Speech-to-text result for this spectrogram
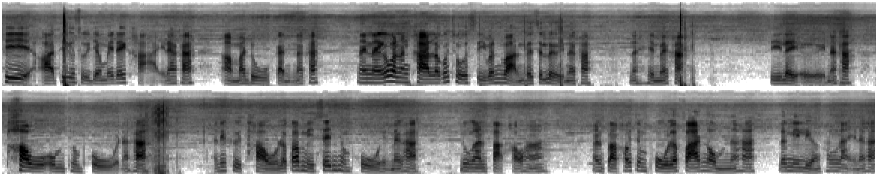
ที่อ่าที่คุณสุยังไม่ได้ขายนะคะอ่ามาดูกันนะคะไหนๆก็วันอังคารเราก็โชว์สีหวานๆไปซะเลยนะคะนะเห็นไหมคะสีอะไรเอ่ยนะคะเทาอมชมพูนะคะ อันนี้คือเทาแล้วก็มีเส้นชมพูเห็นไหมคะ ดูงานปักเขาฮะ งานปักเขาชมพูแล้วฟ้านมนะคะ แล้วมีเหลืองข้างในนะคะ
